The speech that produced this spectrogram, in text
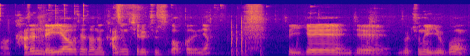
어, 다른 레이아웃에서는 가중치를 줄 수가 없거든요. 그래서 이게 이제 이걸 주는 이유고,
